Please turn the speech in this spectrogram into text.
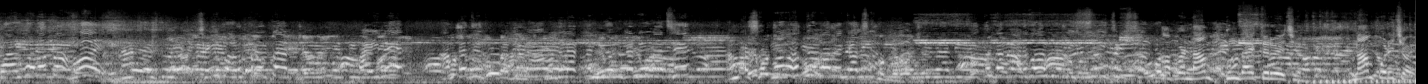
বর্বরতা হয় সেই বর্বরতার বাইরে আমরা যেতে পারি না আমাদের একটা নিয়ম কানুন আছে আমরা সফলভাবে কাজ করব। যতটা পারব আমরা নিশ্চয়ই চেষ্টা করব। আপনার নাম কোন দায়িত্বে রয়েছে নাম পরিচয়?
